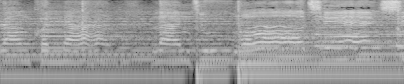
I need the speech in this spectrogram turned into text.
让困难拦阻我前行，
